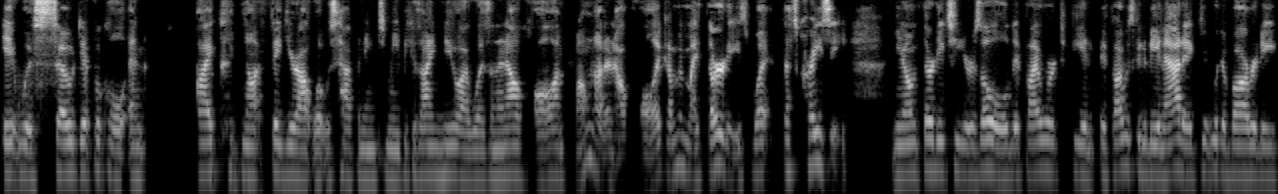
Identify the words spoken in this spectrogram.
It was so difficult. And I could not figure out what was happening to me because I knew I wasn't an alcohol. I'm, I'm not an alcoholic. I'm in my 30s. What? That's crazy. You know, I'm 32 years old. If I were to be, an, if I was going to be an addict, it would have already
